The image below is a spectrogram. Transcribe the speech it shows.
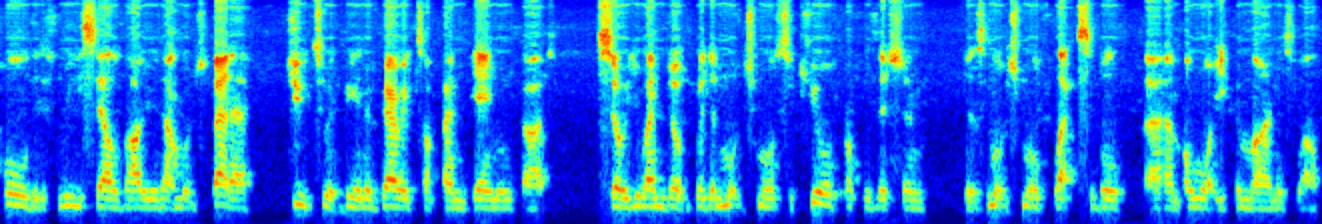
hold its resale value that much better due to it being a very top-end gaming card. So you end up with a much more secure proposition that's much more flexible um, on what you can mine as well.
